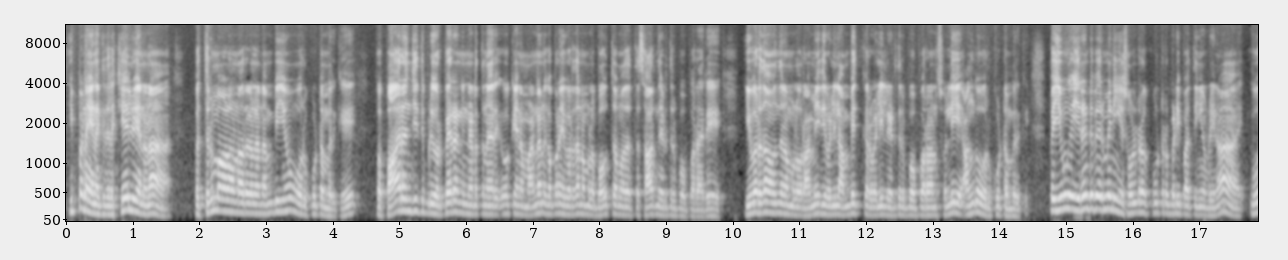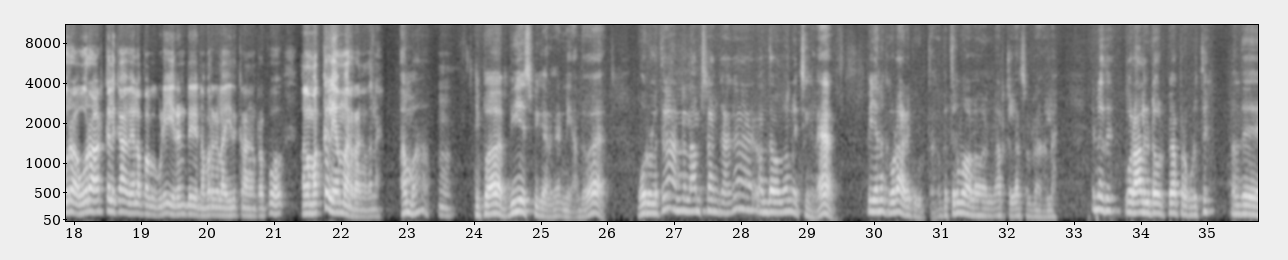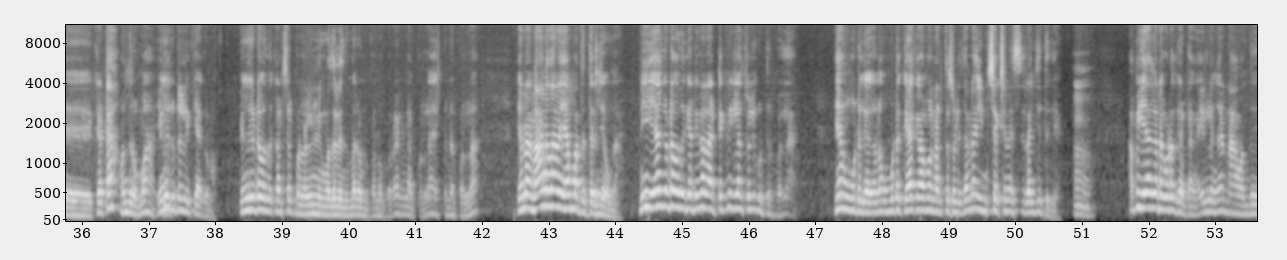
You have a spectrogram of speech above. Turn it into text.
இப்போ நான் எனக்கு இதில் கேள்வி என்னன்னா இப்போ திருமாவளவன் அவர்களை நம்பியும் ஒரு கூட்டம் இருக்கு. இப்போ பாரஞ்சித் இப்படி ஒரு பேரணி நடத்தினாரு. ஓகே நம்ம அண்ணனுக்கு அப்புறம் இவர் தான் நம்மளை பௌத்த மதத்தை சார்ந்து எடுத்துகிட்டு போக போகிறாரு இவர் தான் வந்து நம்மளை ஒரு அமைதி வழியில் அம்பேத்கர் வழியில் எடுத்துகிட்டு போக போகிறான்னு சொல்லி அங்கே ஒரு கூட்டம் இருக்குது இப்போ இவங்க இரண்டு பேருமே நீங்கள் சொல்கிற கூட்டுறபடி பார்த்தீங்க அப்படின்னா ஒரு ஒரு ஆட்களுக்காக வேலை பார்க்கக்கூடிய இரண்டு நபர்களாக இருக்கிறாங்கன்றப்போ அங்கே மக்கள் ஏமாறுறாங்க தானே? ஆமாம் ம். இப்போ பிஎஸ்பிக்காரங்க நீ அந்த ஊர்வலத்தில் அண்ணன் ஆம்ஸ்டாங்காக வந்தவங்கன்னு வச்சுங்களேன் இப்போ எனக்கு கூட அழைப்பு கொடுத்தாங்க. இப்போ திருமாவளவன் நாட்கள்லாம் சொல்கிறாங்கல்ல என்னது? ஒரு ஆளுகிட்ட ஒரு பேப்பரை கொடுத்து வந்து கேட்டால் வந்துடுமா எங்ககிட்ட இல்லை கேட்கணும். எங்ககிட்ட வந்து கன்சல்ட் பண்ணலாம் நீ முதல்ல இந்த மாதிரி ஒன்று பண்ண போகிறேன் என்ன பண்ணலாம்? இப்போ என்ன பண்ணலாம்? ஏன்னா நாங்கள் தானே ஏமாற்ற தெரிஞ்சவங்க. நீ என்கிட்ட வந்து கேட்டிங்கன்னா நான் டெக்னிக்கலாக சொல்லி கொடுத்துருப்பேன்ல. ஏன் உங்கள்கிட்ட கேட்கணும்? உங்கள்கிட்ட கேட்காம நடத்த சொல்லி தானே இன்ஸ்ட்ரக்ஷன் ரஞ்சித்துக்கு. அப்போ என்கிட்ட கூட கேட்டாங்க இல்லைங்க நான் வந்து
